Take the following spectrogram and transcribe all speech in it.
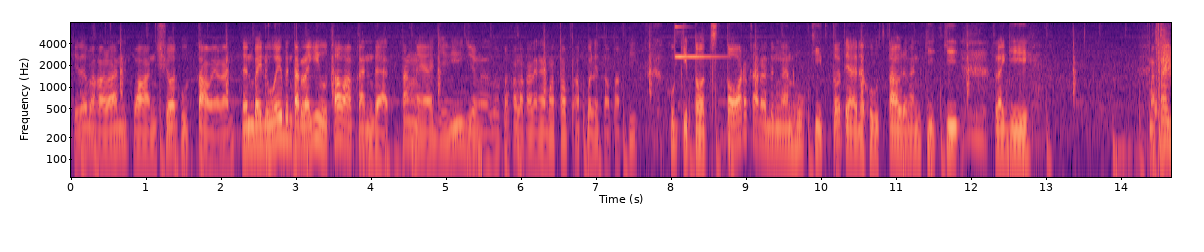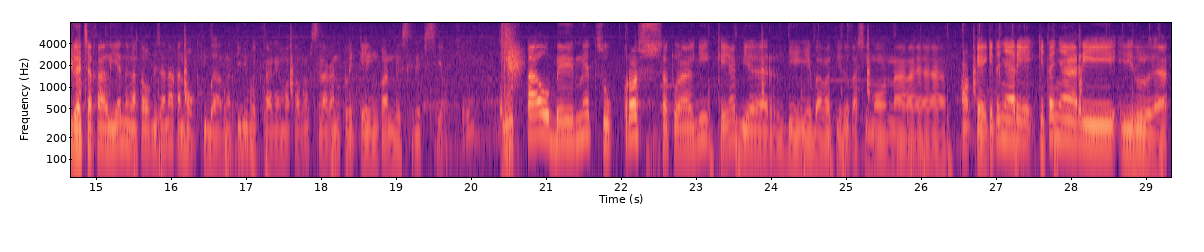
kita bakalan one shot Utau ya kan. Dan by the way bentar lagi Utau akan datang ya. Jadi jangan lupa kalau kalian yang mau top up boleh top up di Hukitot Store. Karena dengan Hukitot ya ada Hutau dengan Kiki lagi. Maka gacha kalian dengan top up di sana akan hoki banget. Jadi buat kalian yang mau top up silahkan klik link di deskripsi oke? okay? Utau, Bennett, Sukros, satu lagi kayaknya biar GG banget itu kasih Mona lah ya. Oke, kita nyari kita nyari ini dulu ya.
